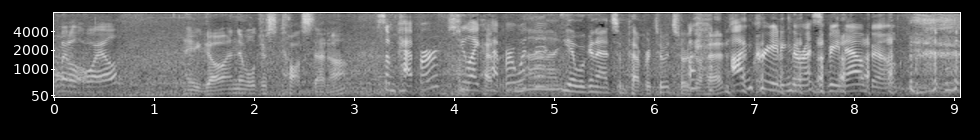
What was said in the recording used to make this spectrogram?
A Little oil. There you go, and then we'll just toss that up. Some pepper. Do you like pepper, with Nah, it? Uh, yeah, we're gonna add some pepper to it. So go ahead. I'm creating the recipe now, Bill.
